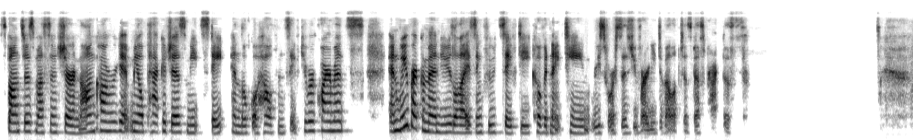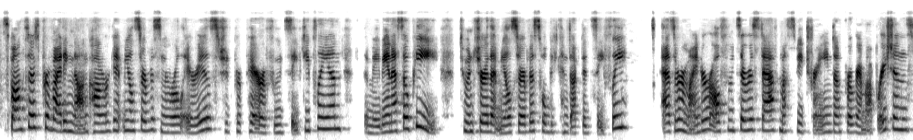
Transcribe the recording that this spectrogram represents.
sponsors must ensure non-congregate meal packages meet state and local health and safety requirements. And we recommend utilizing food safety COVID-19 resources you've already developed as best practice. Sponsors providing non-congregate meal service in rural areas should prepare a food safety plan, so maybe an SOP, to ensure that meal service will be conducted safely as a reminder, all food service staff must be trained on program operations,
